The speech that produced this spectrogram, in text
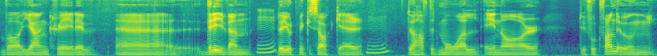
var young creative, eh, driven, Mm. du har gjort mycket saker, Mm. du har haft ett mål, A&R, du är fortfarande ung,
